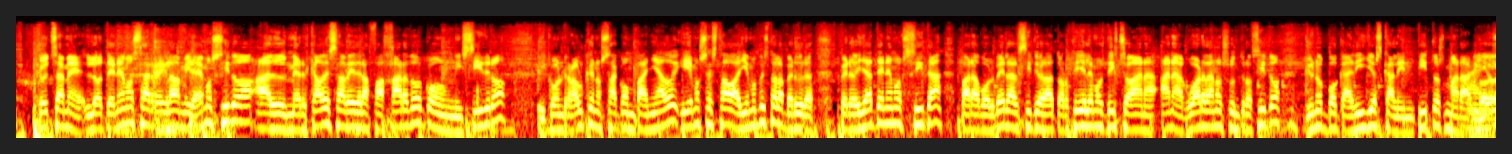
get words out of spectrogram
Escúchame, lo tenemos arreglado. Mira, hemos ido al mercado de Saavedra Fajardo con Isidro y con Raúl que nos ha acompañado y hemos estado allí, hemos visto las verduras, pero ya tenemos cita para volver al sitio de la tortilla y le hemos dicho a Ana, Ana, guárdanos un trocito y unos bocadillos calentitos maravillosos,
